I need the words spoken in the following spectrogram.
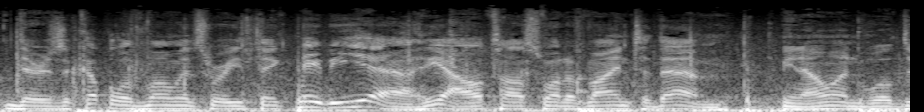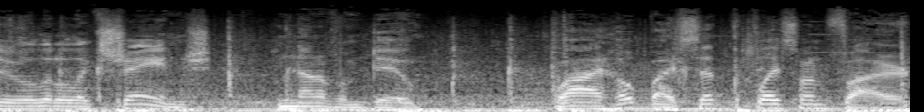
There's a couple of moments where you think maybe, yeah, yeah, I'll toss one of mine to them, you know, and we'll do a little exchange. None of them do. Well, I hope I set the place on fire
